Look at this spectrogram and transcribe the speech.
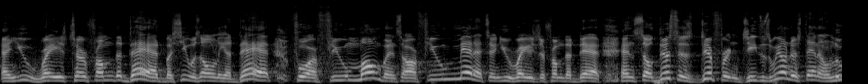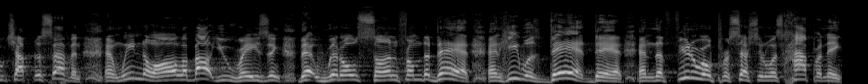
and you raised her from the dead, but she was only a dead for a few moments or a few minutes and you raised her from the the dead. And so this is different, Jesus. We understand in Luke chapter 7, and we know all about you raising that widow's son from the dead. And he was dead, dead, and the funeral procession was happening,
